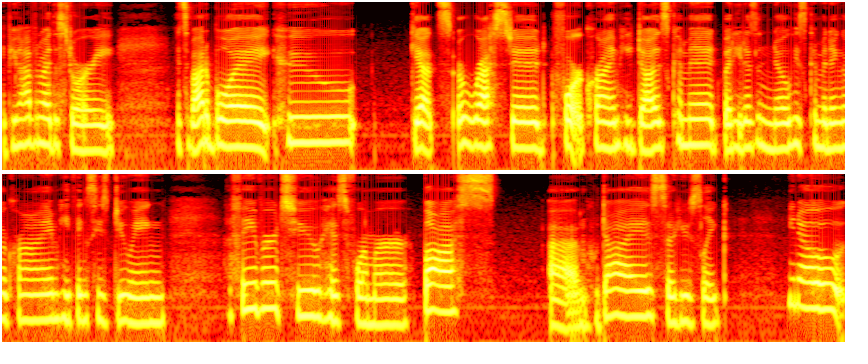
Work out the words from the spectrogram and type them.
If you haven't read the story, it's about a boy who gets arrested for a crime he does commit, but he doesn't know he's committing a crime. He thinks he's doing a favor to his former boss, um, who dies. So he was like, you know,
